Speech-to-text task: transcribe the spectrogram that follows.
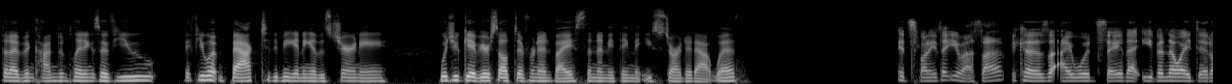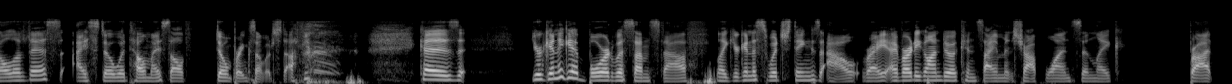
that I've been contemplating. So if you if you went back to the beginning of this journey, would you give yourself different advice than anything that you started out with? It's funny that you asked that because I would say that even though I did all of this, I still would tell myself, don't bring so much stuff. Because you're going to get bored with some stuff. Like you're going to switch things out, right? I've already gone to a consignment shop once and like brought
